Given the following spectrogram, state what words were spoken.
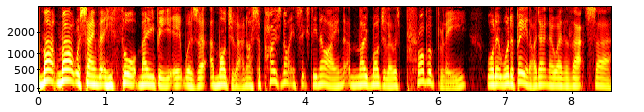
Mark Mark was saying that he thought maybe it was a, a modular, and I suppose 1969 a Moog modular was probably what it would have been. I don't know whether that's uh,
